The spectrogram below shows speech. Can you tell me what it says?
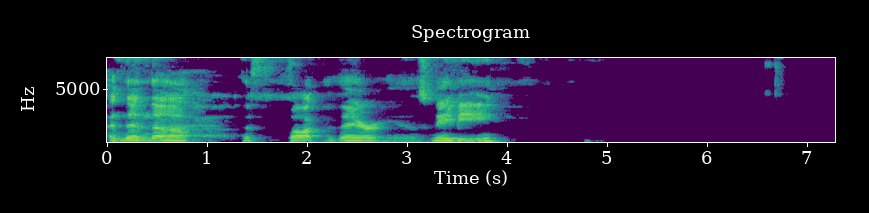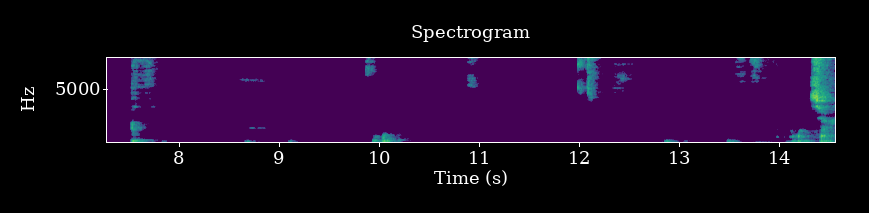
And then the the thought there is maybe sorry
